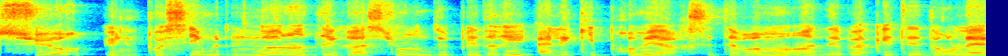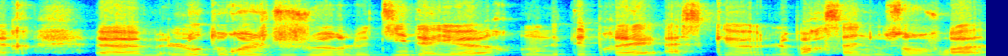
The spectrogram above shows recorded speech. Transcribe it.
sur une possible non-intégration de Pedri à l'équipe première. C'était vraiment un débat qui était dans l'air. Euh, l'entourage du joueur le dit d'ailleurs, on était prêt à ce que le Barça nous envoie,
